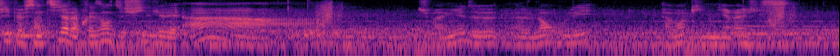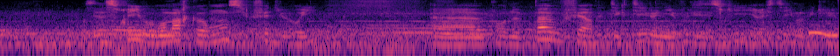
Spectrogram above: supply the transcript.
Esprits peuvent sentir la présence du fil violet. Ah Je ferais mieux de euh, l'enrouler avant qu'il n'y réagisse. Les esprits vous remarqueront si vous faites du bruit. Euh, pour ne pas vous faire détecter le niveau des esprits et rester immobile.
